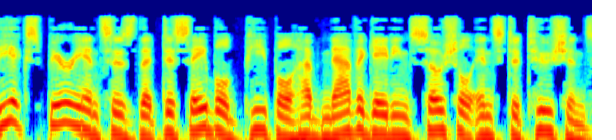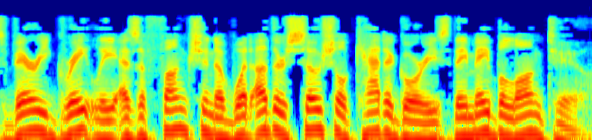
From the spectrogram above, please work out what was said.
The experiences that disabled people have navigating social institutions vary greatly as a function of what other social categories they may belong to.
